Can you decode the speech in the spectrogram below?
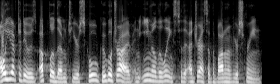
All you have to do is upload them to your school Google Drive and email the links to the address at the bottom of your screen.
